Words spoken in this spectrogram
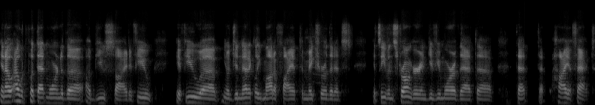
and I, I, would put that more into the abuse side. If you if you uh, you know genetically modify it to make sure that it's it's even stronger and give you more of that uh, that that high effect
